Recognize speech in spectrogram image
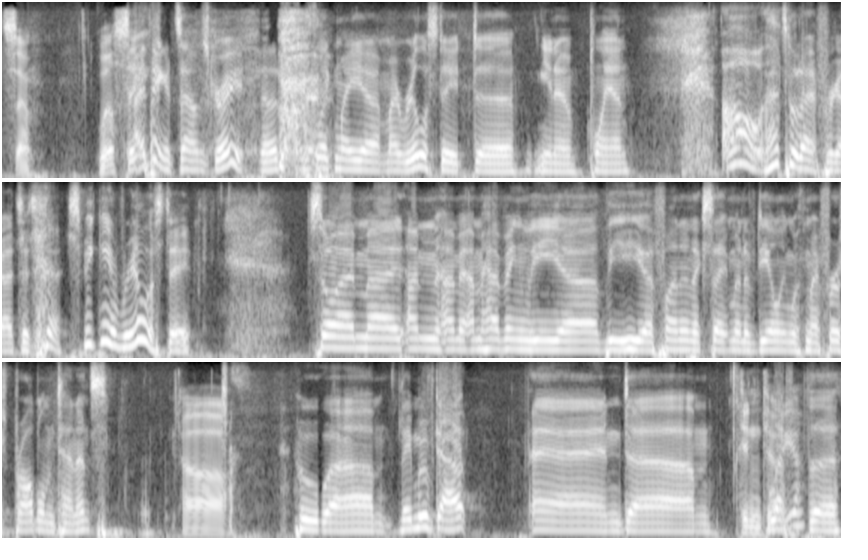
So, we'll see. I think it sounds great. That sounds like my uh, my real estate, uh, you know, plan. Oh, that's what I forgot to. do. Speaking of real estate, so I'm uh, I'm, I'm I'm having the uh, the uh, fun and excitement of dealing with my first problem tenants, oh, who um, they moved out and um, didn't tell left you. the.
